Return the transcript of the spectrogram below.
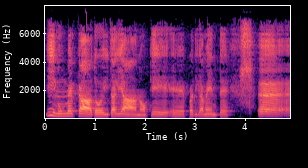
in un mercato italiano che eh, praticamente eh,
